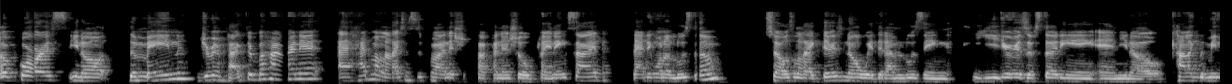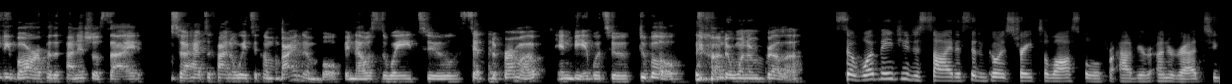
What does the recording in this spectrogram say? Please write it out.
Of course, you know, the main driven factor behind it, I had my licenses for financial, financial planning side. And I didn't want to lose them. So I was like, there's no way that I'm losing years of studying and, you know, kind of like the mini bar for the financial side. So I had to find a way to combine them both. And that was the way to set the firm up and be able to do both under one umbrella. So, what made you decide instead of going straight to law school for, out of your undergrad to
